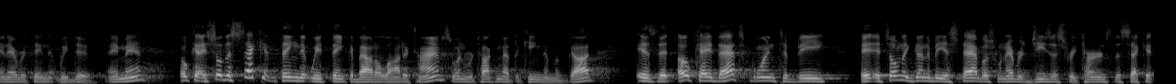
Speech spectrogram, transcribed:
and everything that we do. Amen? Okay, so the second thing that we think about a lot of times when we're talking about the kingdom of God is that, okay, that's going to be, it's only going to be established whenever Jesus returns the second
